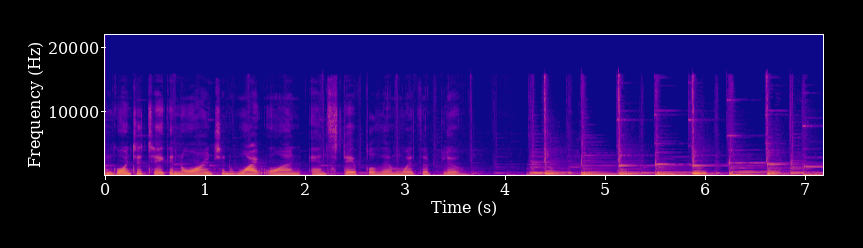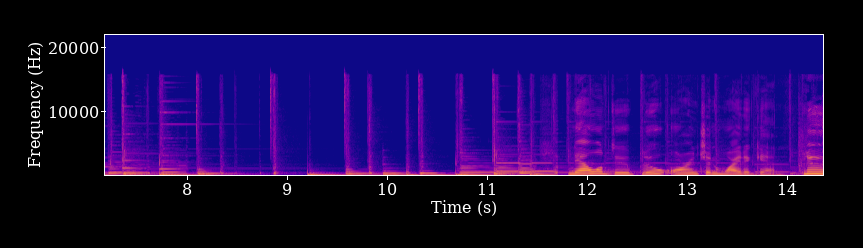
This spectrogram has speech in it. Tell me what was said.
I'm going to take an orange and white one and staple them with a blue. Now we'll do blue, orange, and white again. Blue,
